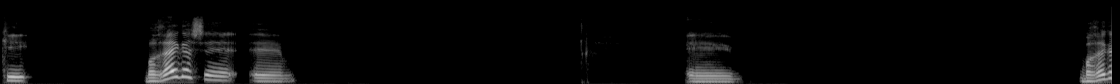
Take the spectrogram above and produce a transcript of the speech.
כי ברגע ש... ברגע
